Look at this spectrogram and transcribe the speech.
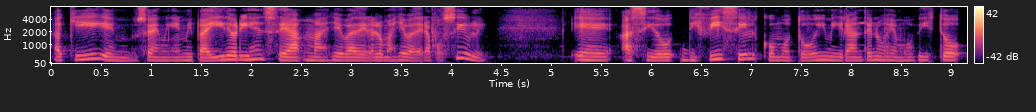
aquí, en, o sea, en, mi país de origen, sea más llevadera, lo más llevadera posible. Eh, ha sido difícil, como todos inmigrantes nos hemos visto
